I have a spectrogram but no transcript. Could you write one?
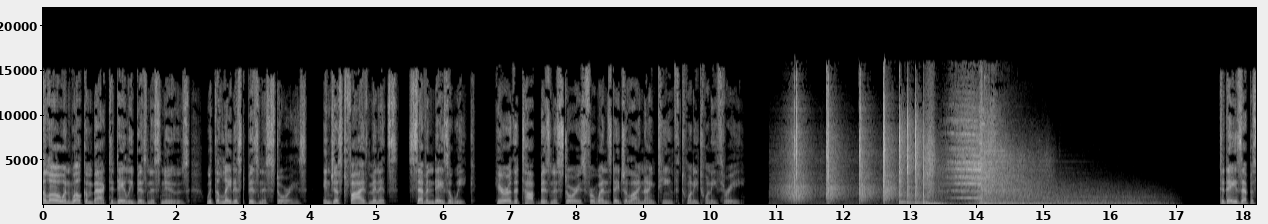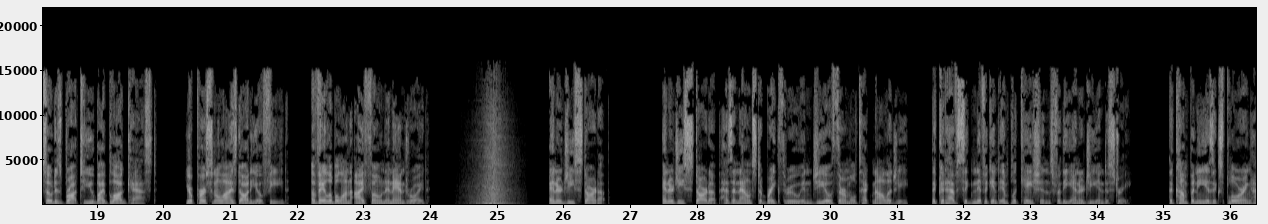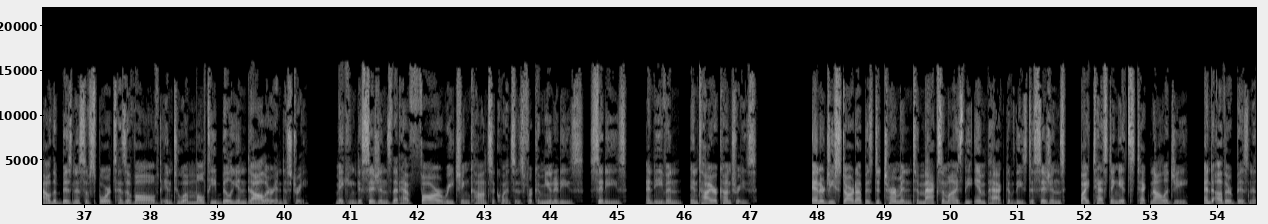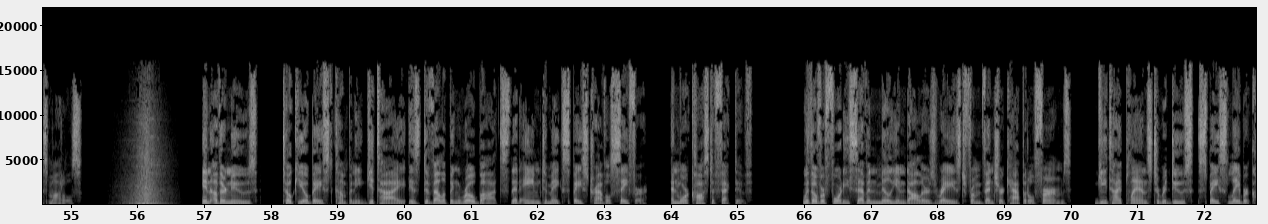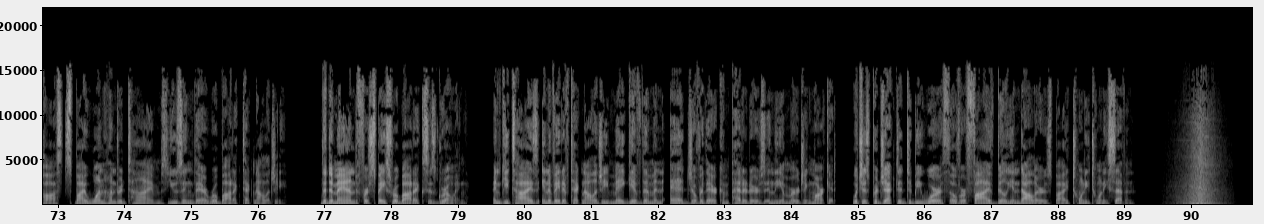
Hello and welcome back to Daily Business News with the latest business stories in just five minutes, seven days a week. Here are the top business stories for Wednesday, July 19th, 2023. Today's episode is brought to you by Blogcast, your personalized audio feed, available on iPhone and Android. Energy Startup Energy Startup has announced a breakthrough in geothermal technology that could have significant implications for the energy industry. The company is exploring how the business of sports has evolved into a multi billion dollar industry, making decisions that have far reaching consequences for communities, cities, and even entire countries. Energy Startup is determined to maximize the impact of these decisions by testing its technology and other business models. In other news, Tokyo-based company Gitai is developing robots that aim to make space travel safer and more cost-effective. With over $47 million raised from venture capital firms, Gitai plans to reduce space labor costs by 100 times using their robotic technology. The demand for space robotics is growing, and Gitai's innovative technology may give them an edge over their competitors in the emerging market, which is projected to be worth over $5 billion by 2027.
